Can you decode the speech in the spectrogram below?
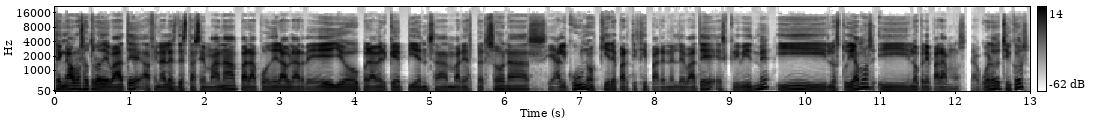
tengamos otro debate a finales de esta semana para poder hablar de ello, para ver qué piensan varias personas. Si alguno quiere participar en el debate, escribidme y lo estudiamos y lo preparamos. ¿De acuerdo, chicos?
